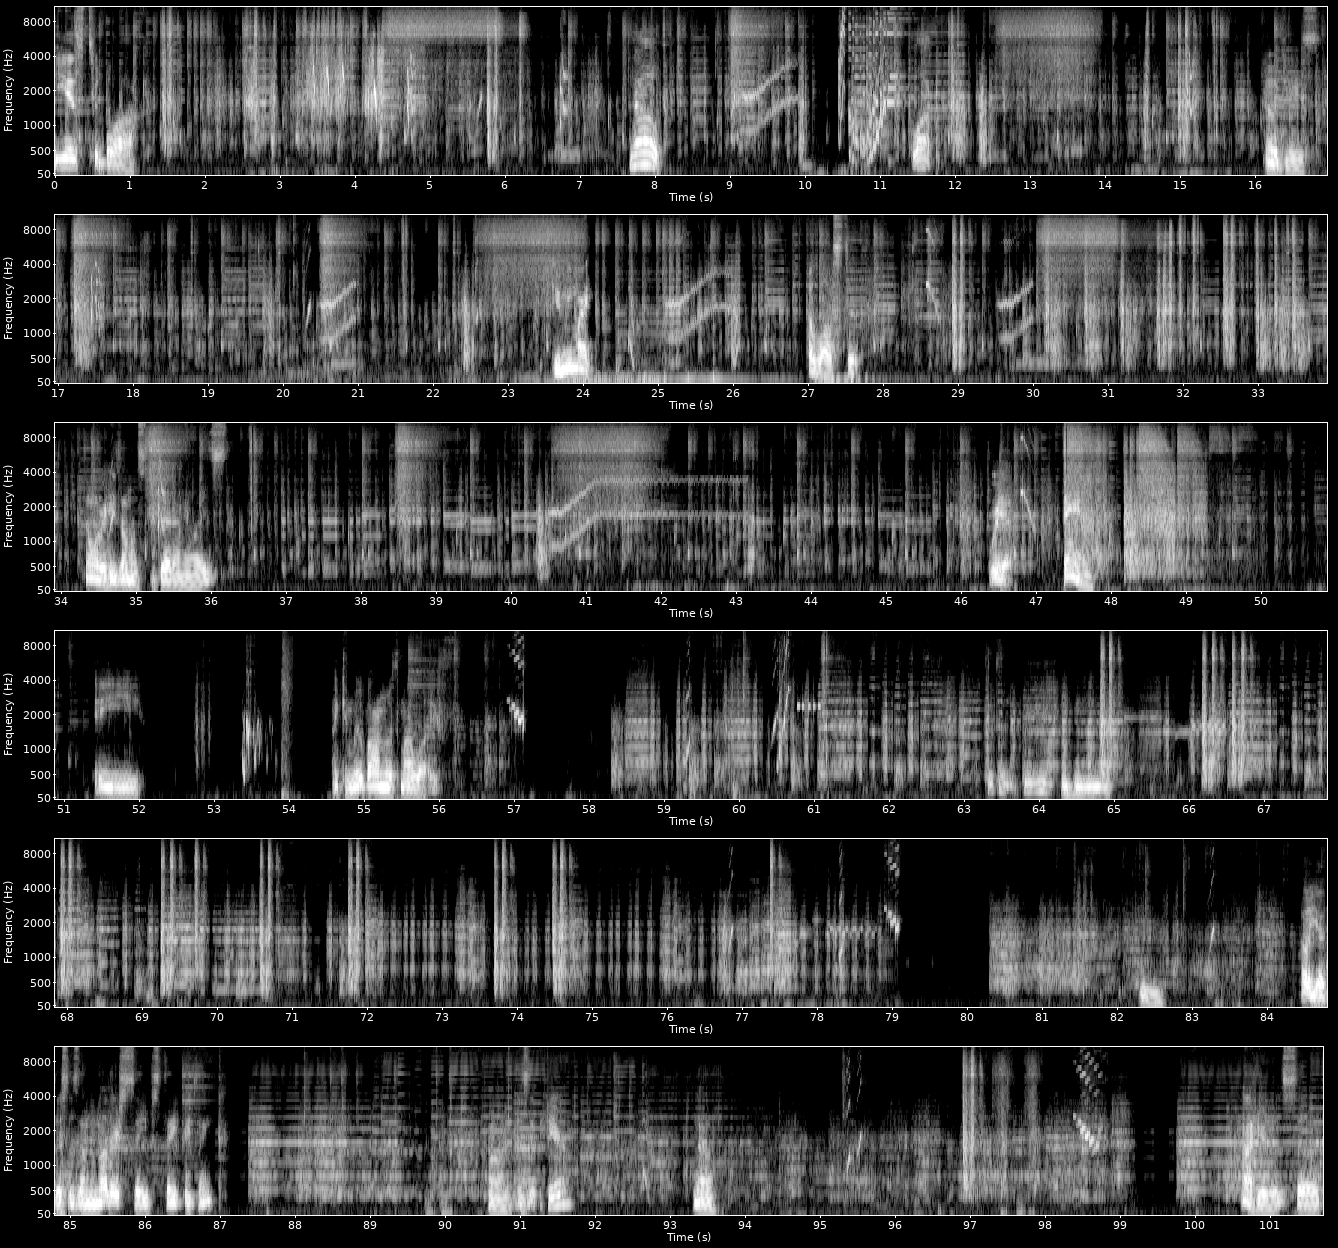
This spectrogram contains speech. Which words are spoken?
Key is to block. No! Block. Oh jeez. Give me my... I lost it. Don't worry, he's almost dead anyways. Where you at? Bam. A. I can move on with my life. Hmm. Oh yeah, this is another save state, I think. Um, is it here? No. Ah, here it is, so...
